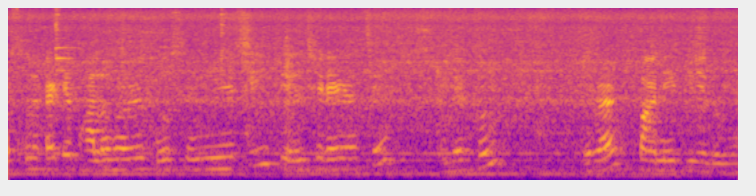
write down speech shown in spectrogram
মশলাটাকে ভালোভাবে কষে নিয়েছি, তেল ছেড়ে গেছে। দেখুন, এবার পানি দিয়ে দেবো।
